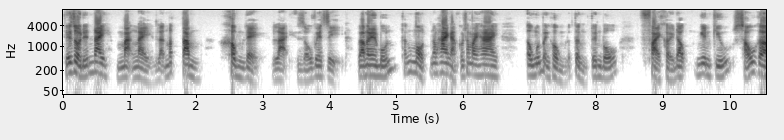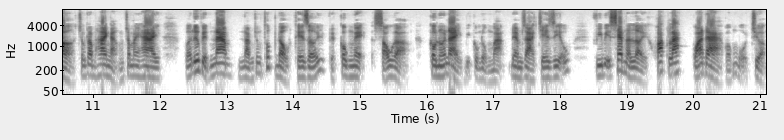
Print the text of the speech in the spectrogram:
Thế rồi đến nay mạng này lẫn mất tâm, không để lại dấu vết gì. Vào ngày 14 tháng 1 năm 2022, ông Nguyễn Mạnh Hùng đã từng tuyên bố phải khởi động nghiên cứu 6G trong năm 2022 và đưa Việt Nam nằm trong top đầu thế giới về công nghệ 6G. Câu nói này bị cộng đồng mạng đem ra chế giễu vì bị xem là lời khoác lác quá đà của ông Bộ trưởng.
